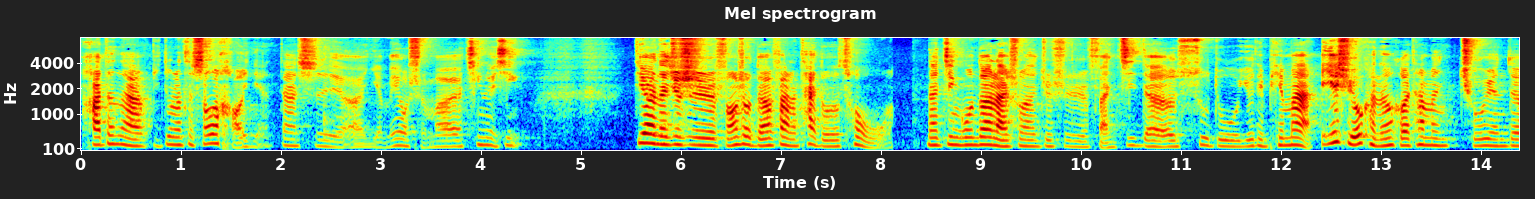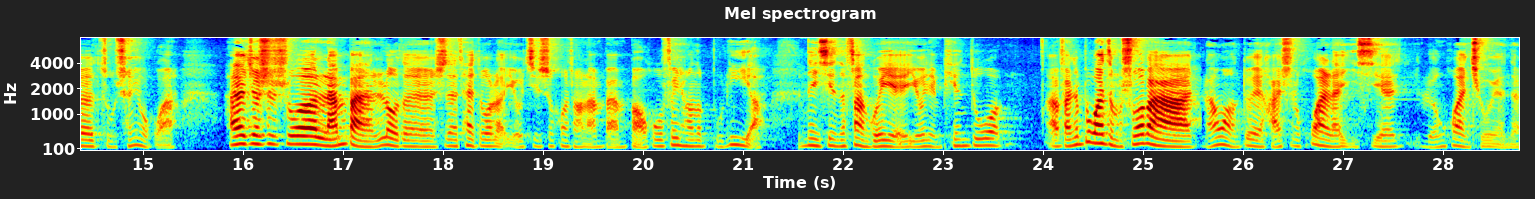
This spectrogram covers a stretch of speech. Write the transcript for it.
哈登呢，比杜兰特稍微好一点，但是呃，也没有什么侵略性。第二呢，就是防守端犯了太多的错误。那进攻端来说呢，就是反击的速度有点偏慢，也许有可能和他们球员的组成有关。还有就是说，篮板漏的实在太多了，尤其是后场篮板保护非常的不利啊，内线的犯规也有点偏多啊。反正不管怎么说吧，篮网队还是换了一些轮换球员的，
